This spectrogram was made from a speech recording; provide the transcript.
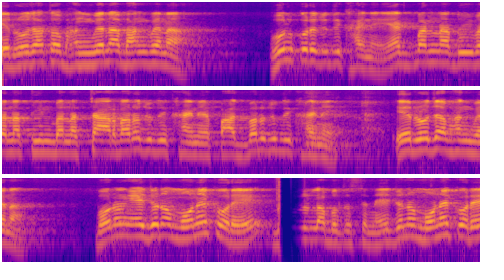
এর রোজা তো ভাঙবে না ভাঙবে না। ভুল করে যদি খায় নেয় একবার না দুইবার না তিনবার না চারবারও যদি খায় নেয় পাঁচবারও যদি খায় নেয় এর রোজা ভাঙবে না। বরং এই জন্য মনে করে বলতেছেন এই জন্য মনে করে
